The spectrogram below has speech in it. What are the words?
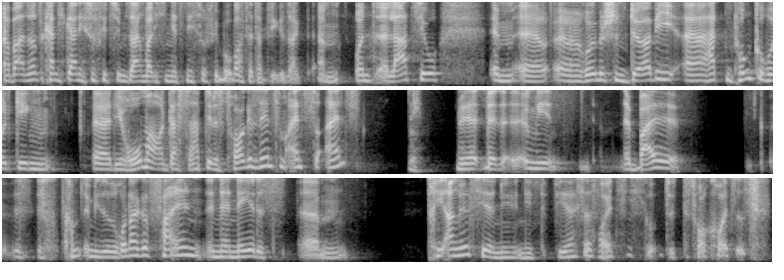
aber ansonsten kann ich gar nicht so viel zu ihm sagen, weil ich ihn jetzt nicht so viel beobachtet habe, wie gesagt. Ähm, und äh, Lazio im äh, äh, römischen Derby äh, hat einen Punkt geholt gegen äh, die Roma. Und das habt ihr das Tor gesehen zum 1 zu 1? Nee. Der, der, der, irgendwie der Ball es kommt irgendwie so runtergefallen in der Nähe des ähm, Triangels hier, wie heißt das? Kreuzes? Des Torkreuzes.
